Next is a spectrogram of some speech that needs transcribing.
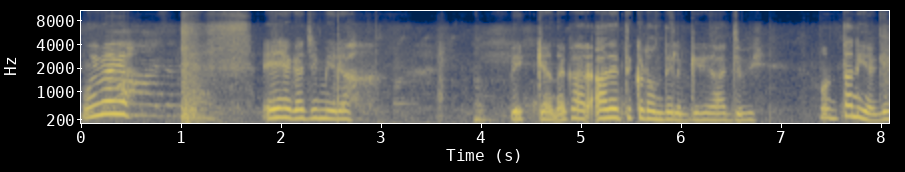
ਉਹੀ ਮੈਂ ਗਿਆ ਇਹ ਹੈਗਾ ਜੀ ਮੇਰਾ ਪੇਕਿਆਂ ਦਾ ਘਰ। ਆਦੇ ਇੱਥੇ ਕੜਾਉਂਦੇ ਲੱਗੇ ਹੋਏ ਅੱਜ ਵੀ। ਹੁਣ ਤਾਂ ਨਹੀਂ ਹੈਗੇ।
